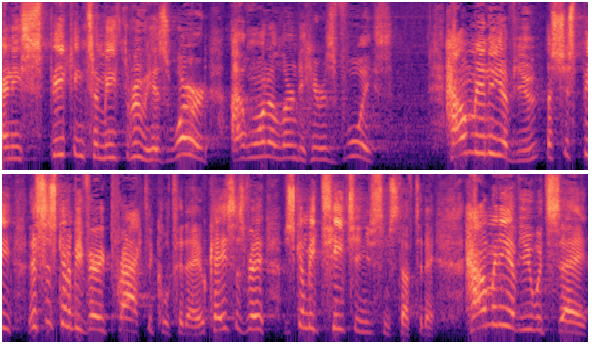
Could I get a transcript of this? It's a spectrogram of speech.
and He's speaking to me through His Word, I want to learn to hear His voice. How many of you, let's just be, this is going to be very practical today, okay? This is very, I'm just going to be teaching you some stuff today. How many of you would say,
